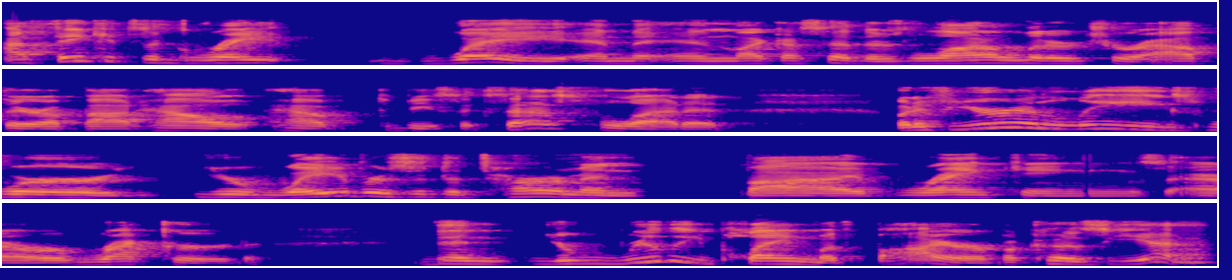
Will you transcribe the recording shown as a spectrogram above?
I think it's a great way and and like I said there's a lot of literature out there about how how to be successful at it but if you're in leagues where your waivers are determined by rankings or record then you're really playing with fire because yes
